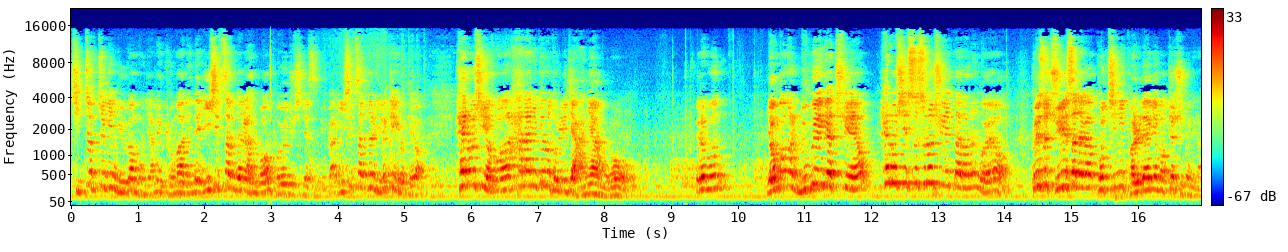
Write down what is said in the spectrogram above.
직접적인 이유가 뭐냐면 교만인데 23절을 한번 보여주시겠습니까? 23절 이렇게 기록해요. 헤롯이 영광을 하나님께로 돌리지 아니하므로 여러분 영광을 누구에게 취해요? 헤롯이 스스로 취했다라는 거예요. 그래서 주의 사자가 고친이 벌레에게 먹혀 죽으니라.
